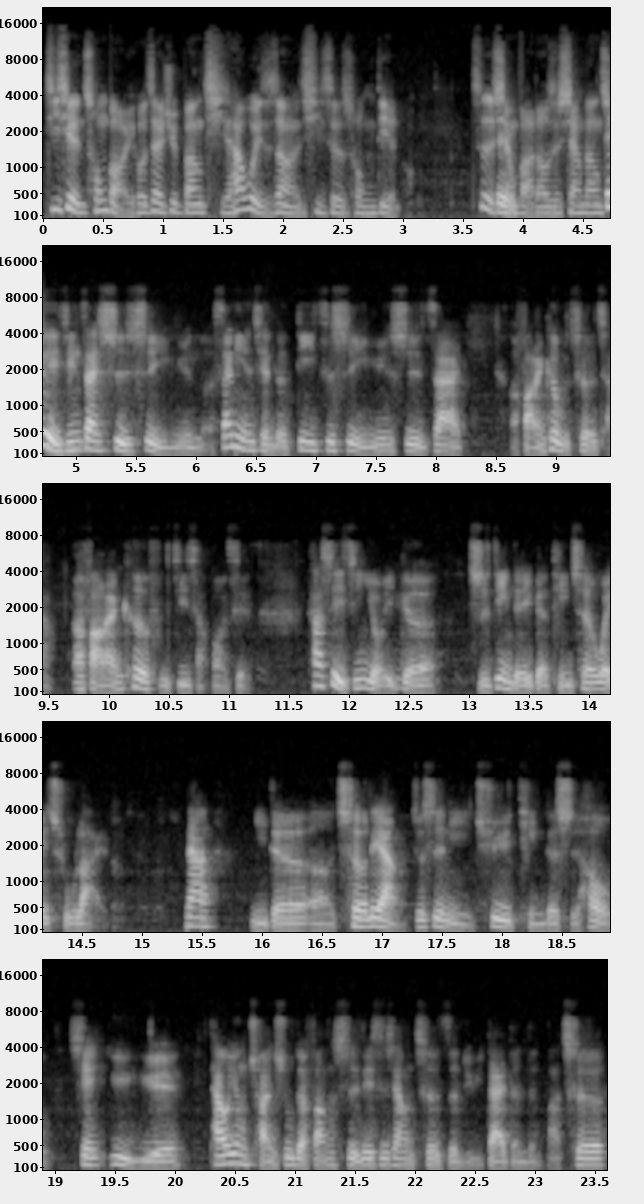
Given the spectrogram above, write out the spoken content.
机器人充饱以后再去帮其他位置上的汽车充电。这个想法倒是相当。这已经在试试营运了。三年前的第一次试营运是在法兰克福车厂啊，法兰克福机场，抱歉，它是已经有一个指定的一个停车位出来了，那你的呃车辆就是你去停的时候先预约，它会用传输的方式，类似像车子履带等等，把车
